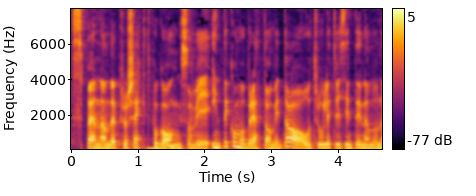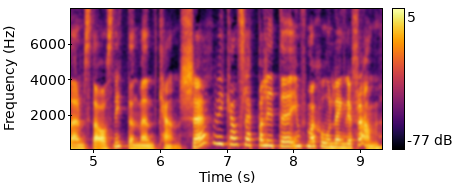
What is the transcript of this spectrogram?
spännande projekt på gång som vi inte kommer att berätta om idag och troligtvis inte inom de närmsta avsnitten, men kanske vi kan släppa lite information längre fram.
